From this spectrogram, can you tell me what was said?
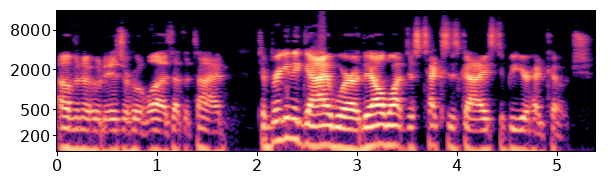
I don't even know who it is or who it was at the time to bring in a guy where they all want just Texas guys to be your head coach.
